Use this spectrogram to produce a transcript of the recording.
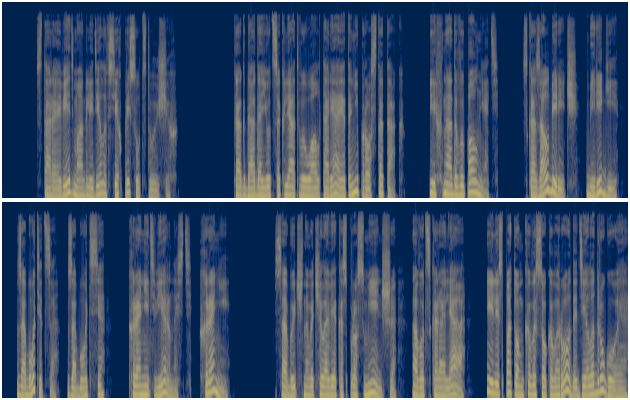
Старая ведьма оглядела всех присутствующих. Когда даются клятвы у алтаря, это не просто так. Их надо выполнять. Сказал беречь — береги. Заботиться — заботься. Хранить верность — храни. С обычного человека спрос меньше, а вот с короля или с потомка высокого рода дело другое.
